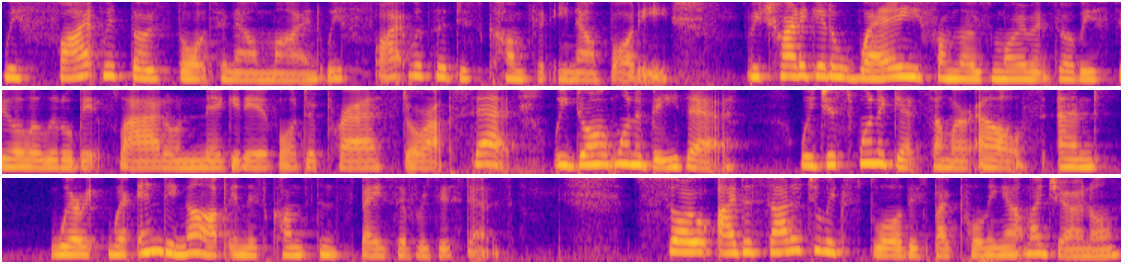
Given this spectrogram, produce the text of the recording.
We fight with those thoughts in our mind, we fight with the discomfort in our body. We try to get away from those moments where we feel a little bit flat or negative or depressed or upset. We don't want to be there. We just want to get somewhere else. And we're, we're ending up in this constant space of resistance. So I decided to explore this by pulling out my journal.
